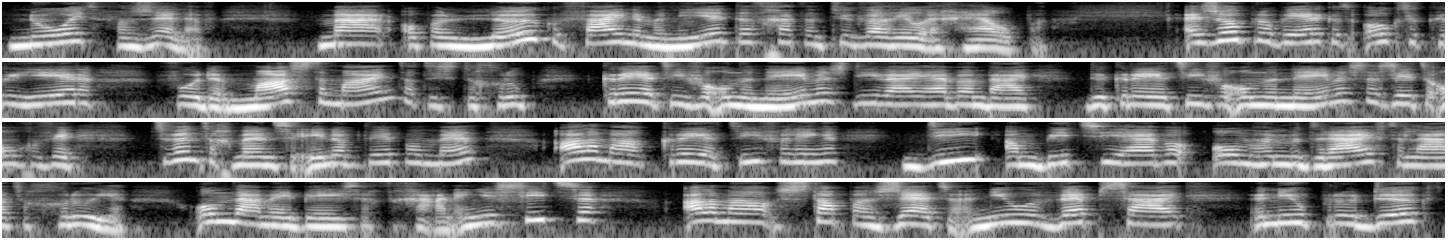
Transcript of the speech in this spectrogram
nooit vanzelf. Maar op een leuke, fijne manier, dat gaat natuurlijk wel heel erg helpen. En zo probeer ik het ook te creëren voor de mastermind. Dat is de groep creatieve ondernemers die wij hebben bij de creatieve ondernemers. Daar zitten ongeveer 20 mensen in op dit moment. Allemaal creatievelingen die ambitie hebben om hun bedrijf te laten groeien. Om daarmee bezig te gaan. En je ziet ze allemaal stappen zetten. Een nieuwe website, een nieuw product.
